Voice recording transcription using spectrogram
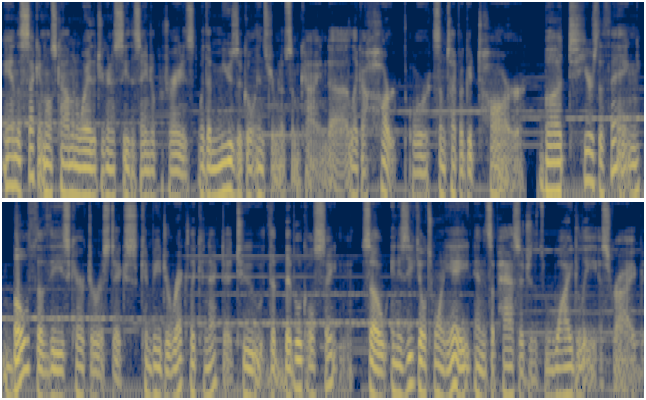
And the second most common way that you're going to see this angel portrayed is with a musical instrument of some kind, uh, like a harp or some type of guitar. But here's the thing both of these characteristics can be directly connected to the biblical Satan. So in Ezekiel 28, and it's a passage that's widely ascribed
